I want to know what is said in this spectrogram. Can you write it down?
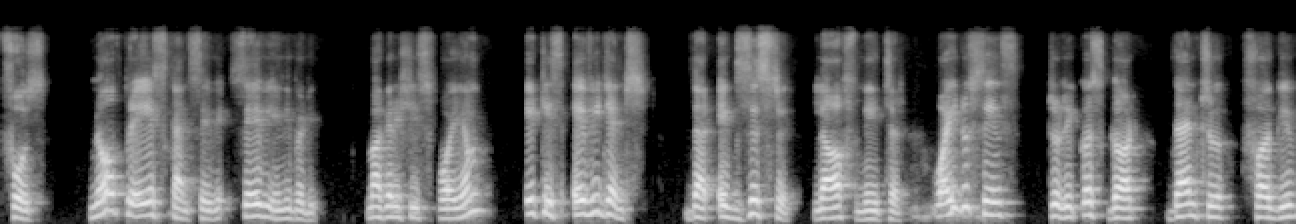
force. No prayers can save, save anybody. Maharishi's poem, it is evident that exists law of nature. Why do sins to request God than to forgive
